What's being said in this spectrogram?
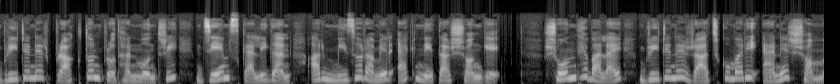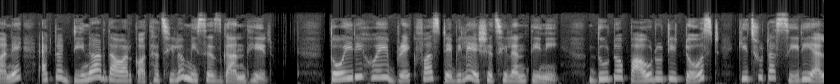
ব্রিটেনের প্রাক্তন প্রধানমন্ত্রী জেমস ক্যালিগান আর মিজোরামের এক নেতার সঙ্গে। সন্ধেবেলায় ব্রিটেনের রাজকুমারী অ্যানের সম্মানে একটা ডিনার দেওয়ার কথা ছিল মিসেস গান্ধীর। তৈরি হয়ে ব্রেকফাস্ট টেবিলে এসেছিলেন তিনি। দুটো পাউরুটি টোস্ট, কিছুটা সিরিয়াল,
